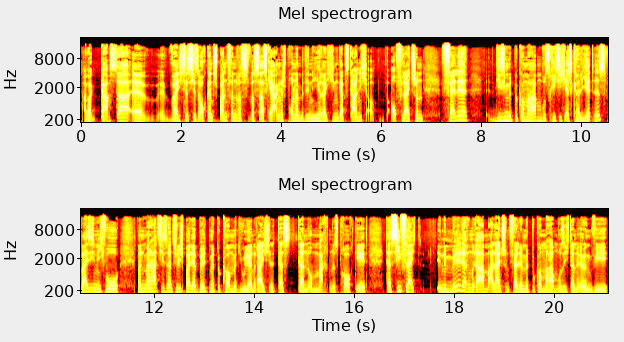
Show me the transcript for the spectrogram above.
Aber gab es da, äh, weil ich das jetzt auch ganz spannend fand, was, was Saskia angesprochen hat mit den Hierarchien, gab es da nicht auch, auch vielleicht schon Fälle, die sie mitbekommen haben, wo es richtig eskaliert ist. Weiß ich nicht, wo. Man, man hat es jetzt natürlich bei der Bild mitbekommen mit Julian Reichelt, dass dann um Machtmissbrauch geht, dass sie vielleicht in einem milderen Rahmen allein schon Fälle mitbekommen haben, wo sich dann irgendwie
